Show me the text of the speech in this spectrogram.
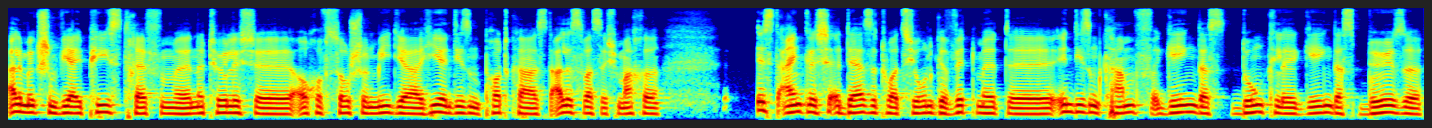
alle möglichen VIPs treffen, äh, natürlich äh, auch auf Social Media, hier in diesem Podcast, alles, was ich mache, ist eigentlich äh, der Situation gewidmet, in diesem Kampf gegen das Dunkle, gegen das Böse,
